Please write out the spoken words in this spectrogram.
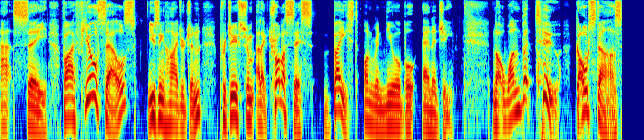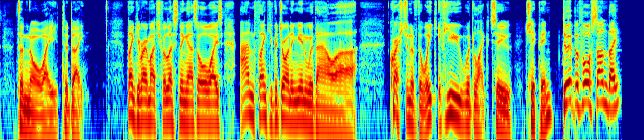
at sea via fuel cells using hydrogen produced from electrolysis based on renewable energy. Not one, but two gold stars to Norway today. Thank you very much for listening, as always, and thank you for joining in with our question of the week. If you would like to chip in, do it before Sunday.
